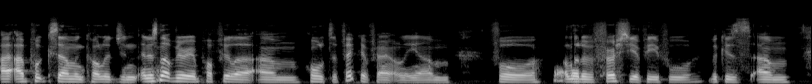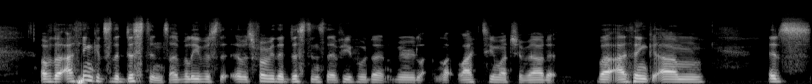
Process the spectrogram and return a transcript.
I, I put Salmond College in, and it's not very popular um, hall to pick apparently um, for yeah. a lot of first year people because um, of the I think it's the distance. I believe it's the, it was probably the distance that people don't really li- like too much about it. But I think um, it's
